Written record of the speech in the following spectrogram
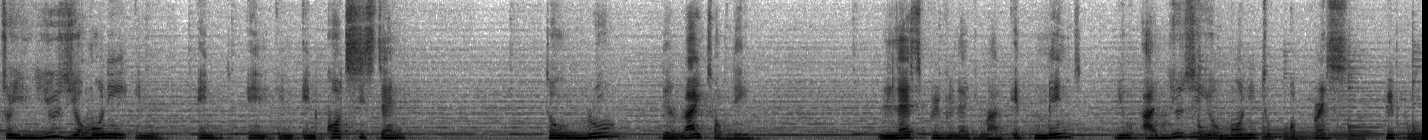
So you use your money in in in, in, court system to rule the right of the less privileged man. It means you are using your money to oppress people.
